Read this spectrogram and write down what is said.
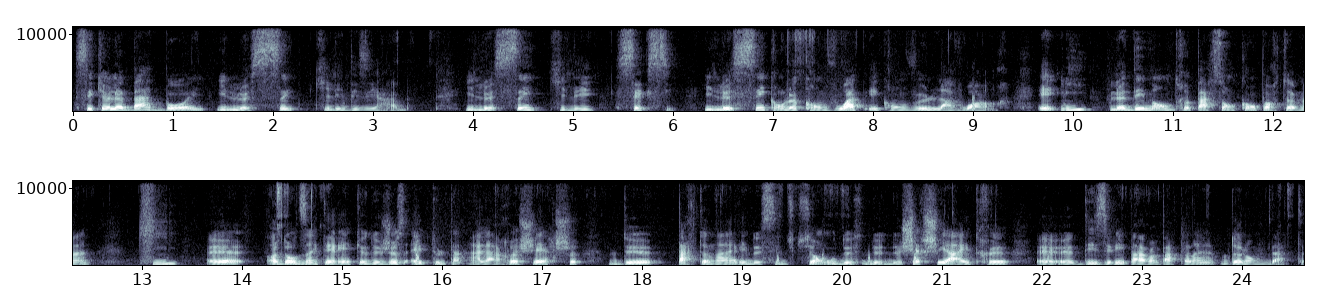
c'est que le bad boy, il le sait qu'il est désirable. Il le sait qu'il est sexy. Il le sait qu'on le convoite et qu'on veut l'avoir. Et il le démontre par son comportement qui euh, a d'autres intérêts que de juste être tout le temps à la recherche de partenaires et de séduction ou de, chercher à être euh, euh, désiré par un partenaire de longue date.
